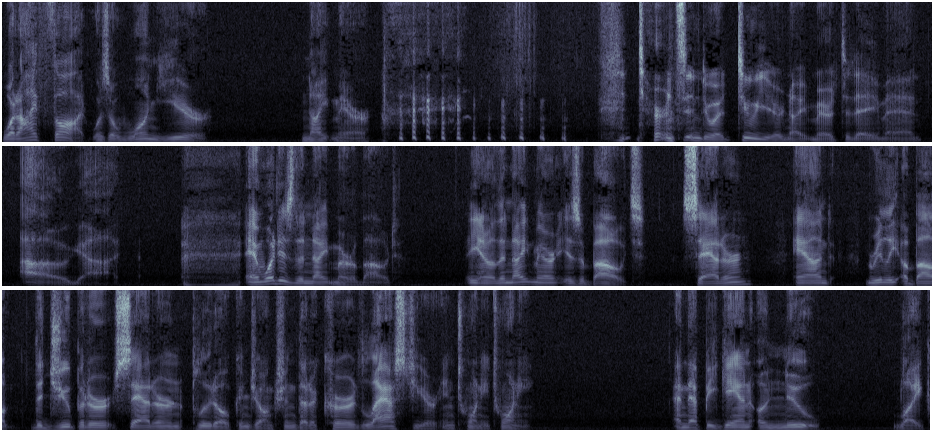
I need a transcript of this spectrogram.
what I thought was a one year nightmare turns into a two year nightmare today, man. Oh, God. And what is the nightmare about? You know, the nightmare is about Saturn and really about the Jupiter Saturn Pluto conjunction that occurred last year in 2020 and that began a new, like,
